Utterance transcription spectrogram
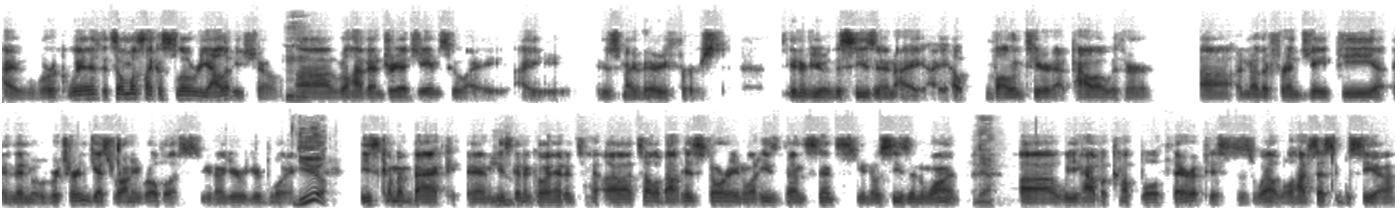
I work with. It's almost like a slow reality show. Mm-hmm. Uh, we'll have Andrea James, who I, I is my very first interview of the season, I, I helped volunteer at Powwow with her. Uh, another friend, JP, and then we'll return guest Ronnie Robles. You know, your your boy. Yeah, he's coming back, and yeah. he's going to go ahead and t- uh, tell about his story and what he's done since you know season one. Yeah. Uh, we have a couple therapists as well. We'll have Ceci Busia,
